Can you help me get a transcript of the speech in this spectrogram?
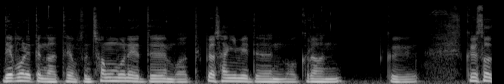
내보냈던 것 같아요. 무슨 청문회든 뭐 특별 상임이든 뭐 그런 그 그래서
